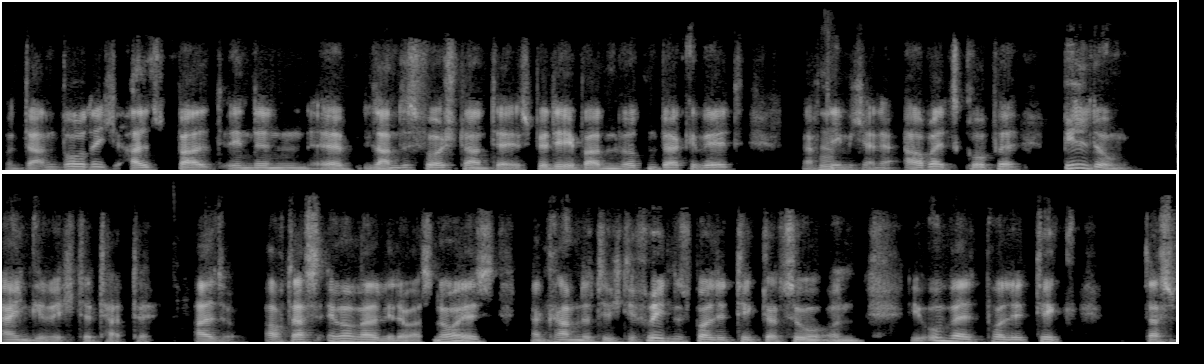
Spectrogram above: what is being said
Und dann wurde ich alsbald in den äh, Landesvorstand der SPD Baden-Württemberg gewählt, nachdem ja. ich eine Arbeitsgruppe Bildung eingerichtet hatte. Also auch das immer mal wieder was Neues. Dann kam natürlich die Friedenspolitik dazu und die Umweltpolitik. Das,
